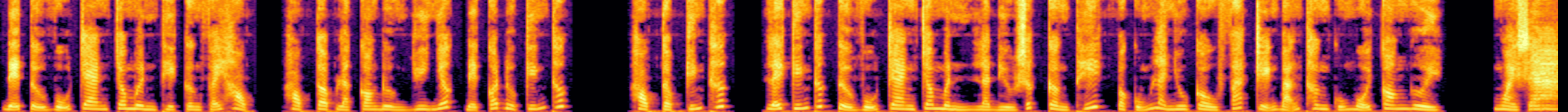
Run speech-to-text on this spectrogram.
để tự vũ trang cho mình thì cần phải học, học tập là con đường duy nhất để có được kiến thức. Học tập kiến thức, lấy kiến thức tự vũ trang cho mình là điều rất cần thiết và cũng là nhu cầu phát triển bản thân của mỗi con người. Ngoài ra,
